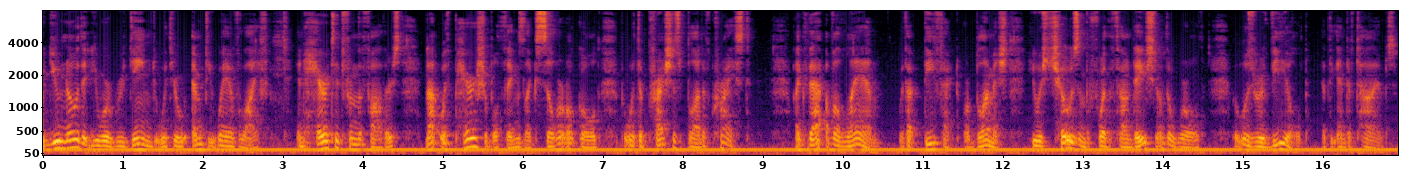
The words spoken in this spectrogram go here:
you know that you were redeemed with your empty way of life, inherited from the fathers, not with perishable things like silver or gold, but with the precious blood of Christ. Like that of a lamb without defect or blemish, he was chosen before the foundation of the world, but was revealed at the end of times.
